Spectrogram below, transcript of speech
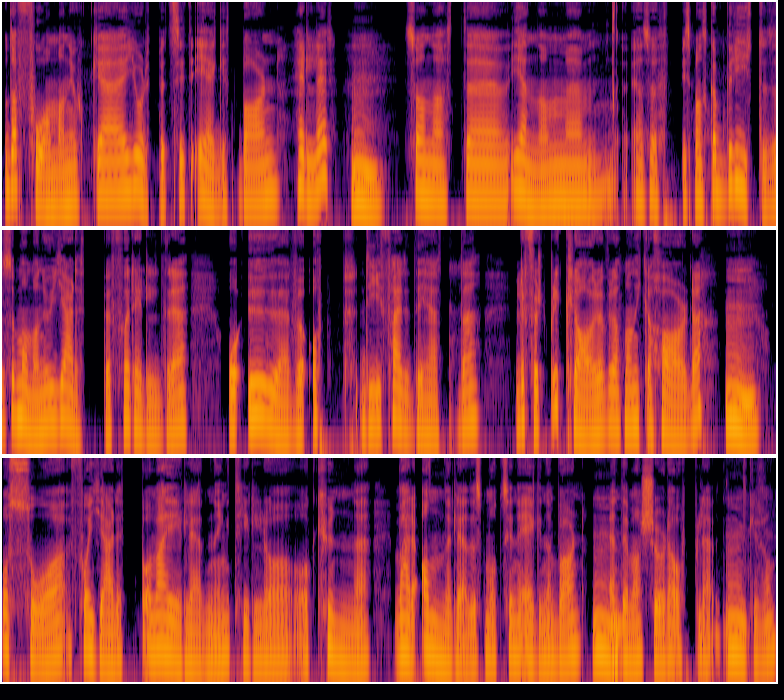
Og da får man jo ikke hjulpet sitt eget barn heller. Mm. Sånn at uh, gjennom eh, Altså, hvis man skal bryte det, så må man jo hjelpe foreldre å øve opp de ferdighetene. Eller først bli klar over at man ikke har det, Mm. og så få hjelp og veiledning til å, å kunne være annerledes mot sine egne barn Mm. enn det man sjøl har opplevd. Mm.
